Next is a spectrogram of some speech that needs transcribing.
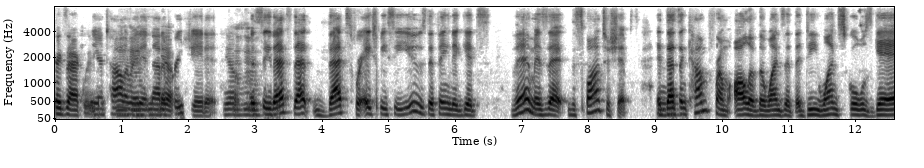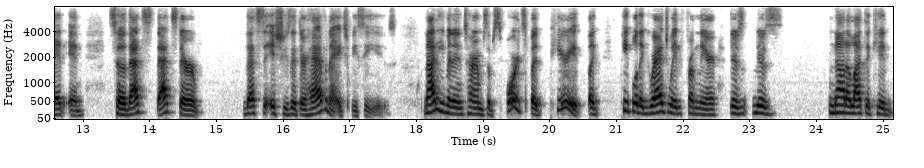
Exactly. You're tolerated mm-hmm. and not yep. appreciated. Yeah. Mm-hmm. But see, that's that that's for HBCUs. The thing that gets them is that the sponsorships. It mm-hmm. doesn't come from all of the ones that the D1 schools get. And so that's that's their that's the issues that they're having at HBCUs. Not even in terms of sports, but period. Like people that graduated from there, there's there's not a lot that could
